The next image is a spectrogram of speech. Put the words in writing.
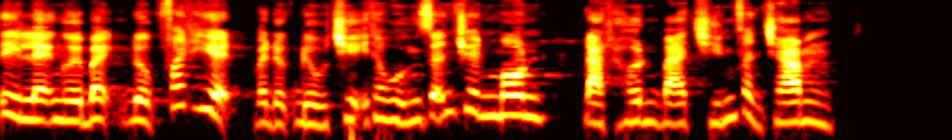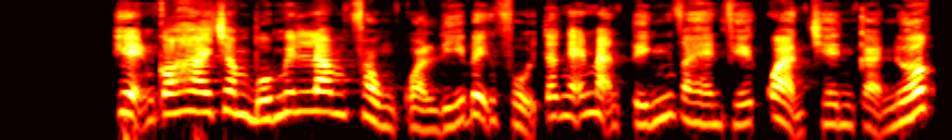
Tỷ lệ người bệnh được phát hiện và được điều trị theo hướng dẫn chuyên môn đạt hơn 39%. Hiện có 245 phòng quản lý bệnh phổi tắc nghẽn mạng tính và hen phế quản trên cả nước,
